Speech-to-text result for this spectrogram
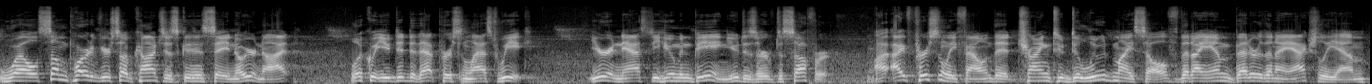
well, some part of your subconscious is going to say, no, you're not. Look what you did to that person last week. You're a nasty human being. You deserve to suffer. I, have personally found that trying to delude myself that I am better than I actually am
